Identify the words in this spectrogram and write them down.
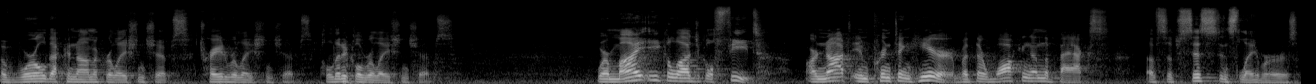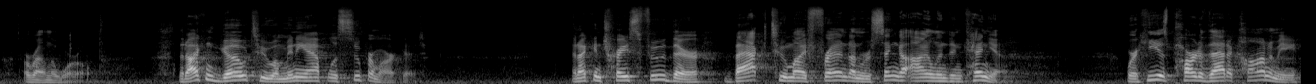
of world economic relationships, trade relationships, political relationships, where my ecological feet are not imprinting here, but they're walking on the backs of subsistence laborers around the world. That I can go to a Minneapolis supermarket and I can trace food there back to my friend on Rusinga Island in Kenya, where he is part of that economy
